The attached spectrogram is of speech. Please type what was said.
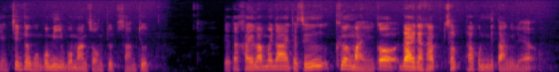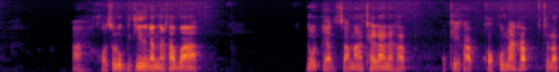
อย่างเช่นเครื่องผมก็มีอยู่ประมาณ 2 จุด 3 จุด แต่ถ้าใครรับไม่ได้จะซื้อเครื่องใหม่ก็ได้นะครับ ถ้าคุณมีตังค์อยู่แล้วอะขอสรุปอีกทีนึงกันนะครับว่า Notepad สามารถใช้ได้นะครับ โอเคครับ ขอบคุณมากครับสำหรับ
